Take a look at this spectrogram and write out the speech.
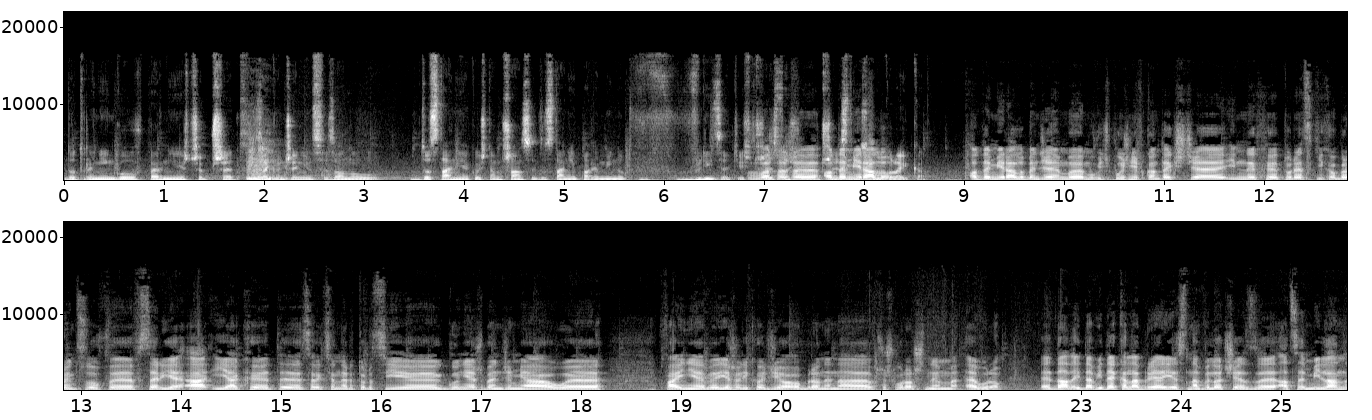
do treningów, pewnie jeszcze przed zakończeniem sezonu dostanie jakąś tam szansę, dostanie parę minut w, w lidze gdzieś. Zwłaszcza, że o Demiralu, o Demiralu będziemy mówić później w kontekście innych tureckich obrońców e, w Serie A i jak e, selekcjoner Turcji e, Gunierz będzie miał fajnie, jeżeli chodzi o obronę na przyszłorocznym Euro. Dalej, Davide Calabria jest na wylocie z AC Milan.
